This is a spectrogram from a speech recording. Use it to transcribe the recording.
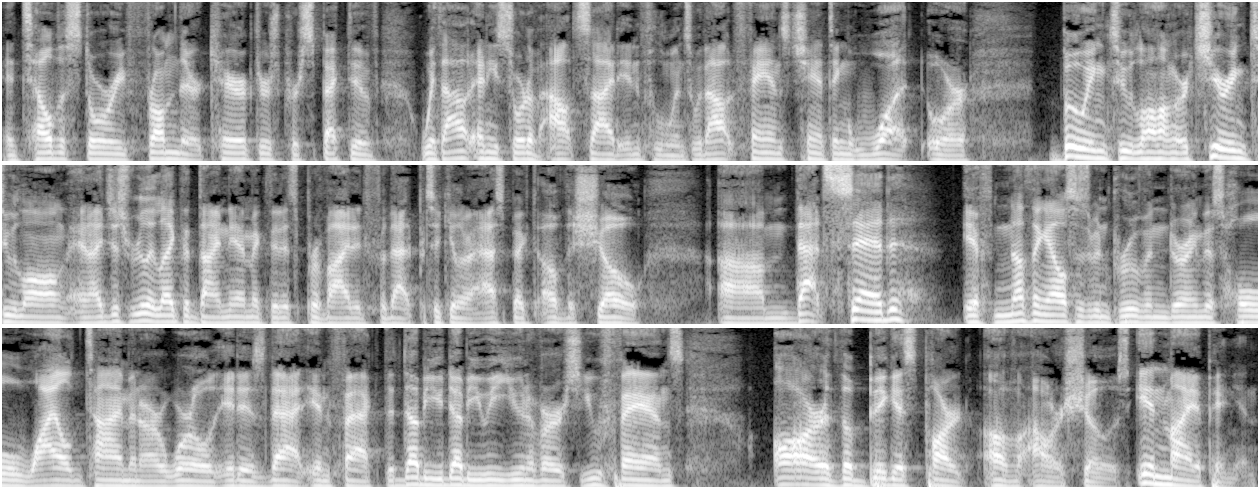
and tell the story from their character's perspective without any sort of outside influence, without fans chanting what or booing too long or cheering too long. And I just really like the dynamic that it's provided for that particular aspect of the show. Um, that said, if nothing else has been proven during this whole wild time in our world, it is that, in fact, the WWE universe, you fans, are the biggest part of our shows, in my opinion.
